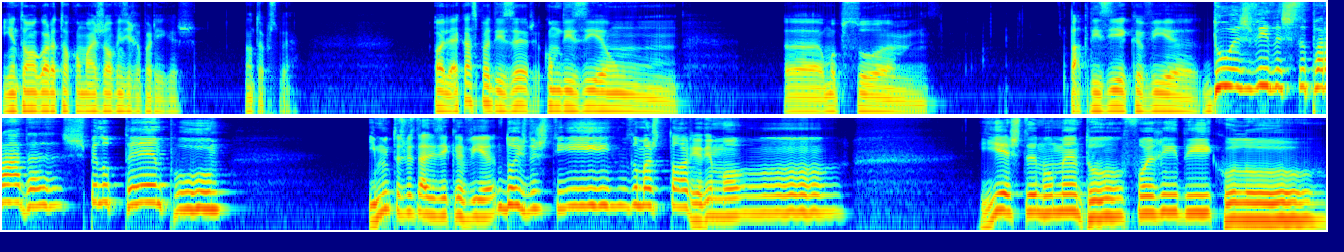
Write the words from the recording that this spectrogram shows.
E então agora tocam mais jovens e raparigas. Não estou a perceber. Olha, é caso para dizer, como dizia um uh, uma pessoa pá, que dizia que havia duas vidas separadas pelo tempo. E muitas vezes ela dizia que havia dois destinos, uma história de amor. E este momento foi ridículo.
